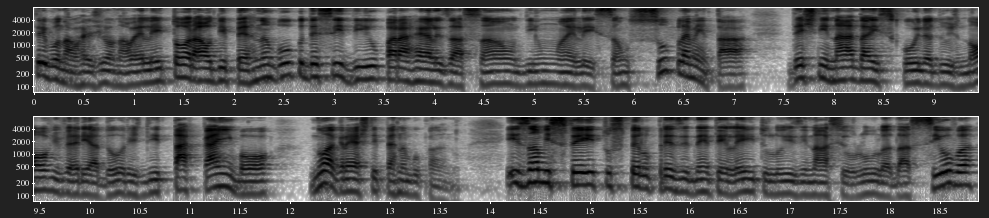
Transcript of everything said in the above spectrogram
Tribunal Regional Eleitoral de Pernambuco decidiu para a realização de uma eleição suplementar destinada à escolha dos nove vereadores de Tacaimbó, no agreste pernambucano. Exames feitos pelo presidente eleito Luiz Inácio Lula da Silva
